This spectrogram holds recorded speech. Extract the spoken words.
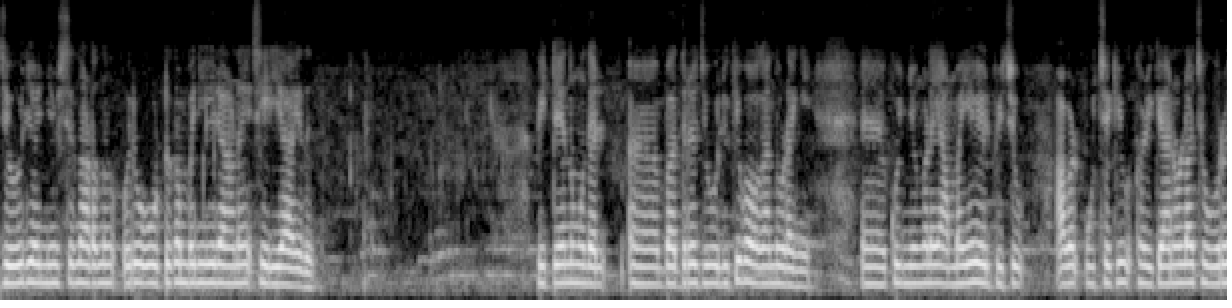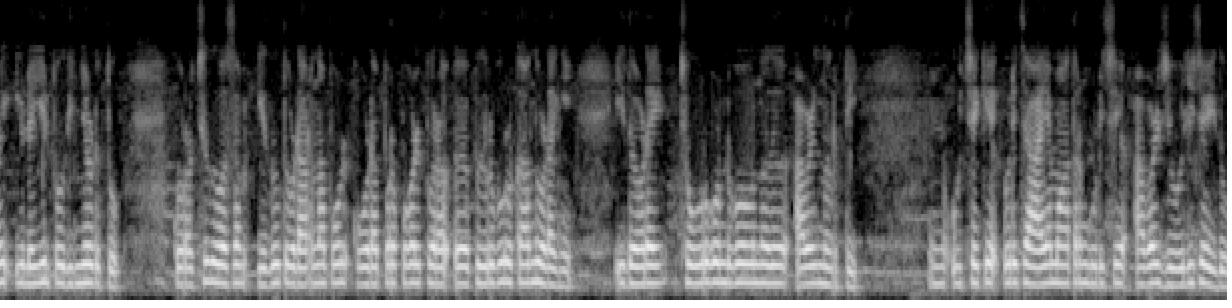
ജോലി അന്വേഷിച്ച് നടന്ന് ഒരു ഓട്ട് കമ്പനിയിലാണ് ശരിയായത്. പിറ്റേന്ന് മുതൽ ഭദ്ര ജോലിക്ക് പോകാൻ തുടങ്ങി. കുഞ്ഞുങ്ങളെ അമ്മയെ ഏൽപ്പിച്ചു. അവൾ ഉച്ചയ്ക്ക് കഴിക്കാനുള്ള ചോറ് ഇലയിൽ പൊതിഞ്ഞെടുത്തു. കുറച്ചു ദിവസം ഇത് തുടർന്നപ്പോൾ കൂടപ്പുറപ്പുകൾ പിറുപിറുക്കാൻ തുടങ്ങി. ഇതോടെ ചോറ് കൊണ്ടുപോകുന്നത് അവൾ നിർത്തി. ഉച്ചയ്ക്ക് ഒരു ചായ മാത്രം കുടിച്ച് അവൾ ജോലി ചെയ്തു.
